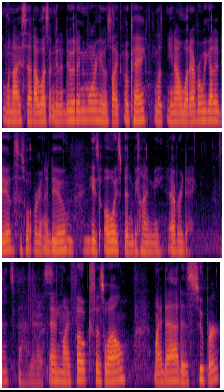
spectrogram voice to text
When I said I wasn't going to do it anymore, he was like, "Okay, let, you know, whatever we got to do, this is what we're going to do." Mm-hmm. He's always been behind me every day. That's fabulous. And my folks as well. My dad is super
